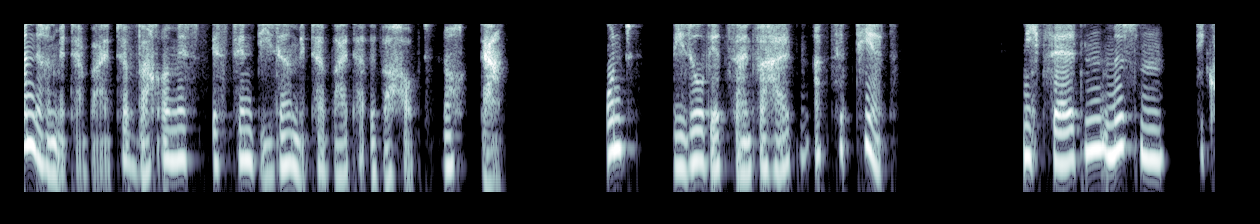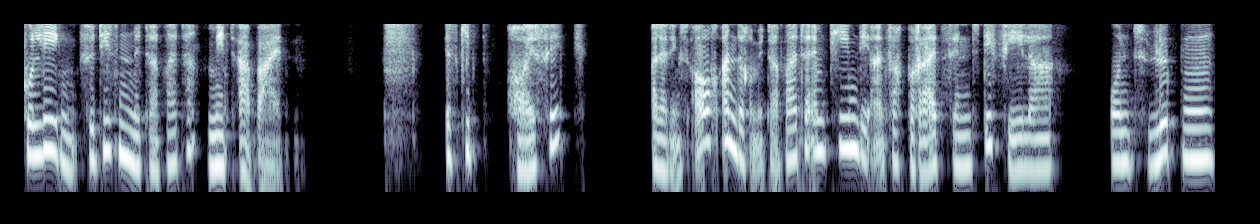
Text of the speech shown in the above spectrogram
anderen Mitarbeiter, warum ist, ist denn dieser Mitarbeiter überhaupt noch da? Und wieso wird sein Verhalten akzeptiert? Nicht selten müssen die Kollegen für diesen Mitarbeiter mitarbeiten. Es gibt häufig allerdings auch andere Mitarbeiter im Team, die einfach bereit sind, die Fehler und Lücken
